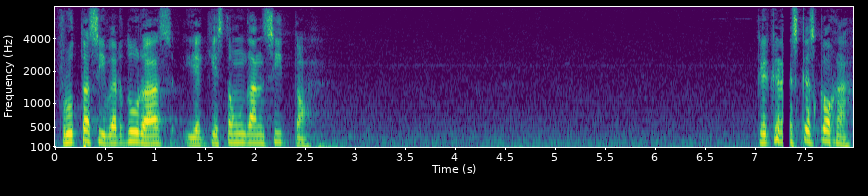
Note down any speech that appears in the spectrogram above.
frutas y verduras y aquí está un gansito. ¿Qué crees que escoja?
